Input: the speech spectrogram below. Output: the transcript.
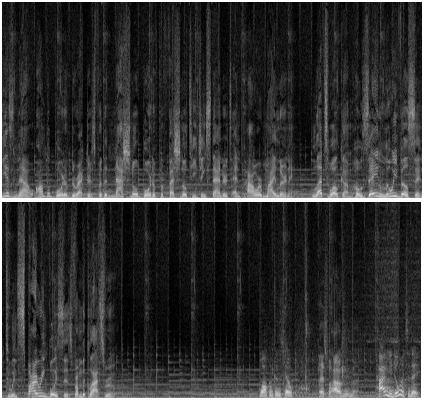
He is now on the board of directors for the National Board of Professional Teaching Standards and Power My Learning. Let's welcome Jose Louis Vilson to Inspiring Voices from the Classroom. Welcome to the show. Thanks for having me, man. How are you doing today?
